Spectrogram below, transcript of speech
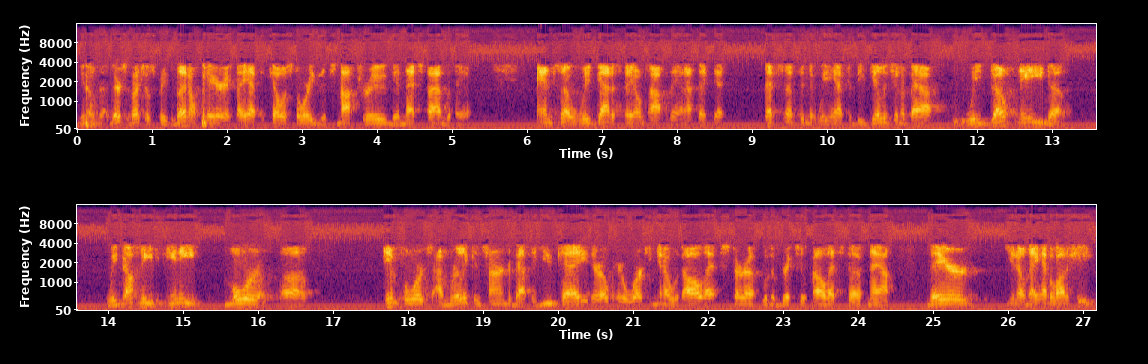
You know, there's a bunch of those people. They don't care if they have to tell a story that's not true. Then that's fine with them. And so we've got to stay on top of that. I think that that's something that we have to be diligent about. We don't need uh, we don't need any more uh, imports. I'm really concerned about the UK. They're over here working, you know, with all that stir up with the Brexit and all that stuff now. They're, you know, they have a lot of sheep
